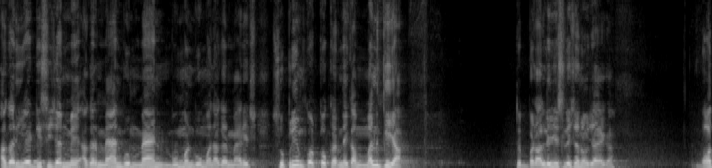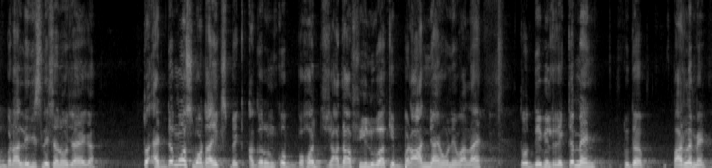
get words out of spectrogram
अगर ये डिसीज़न में अगर मैन मैन वुमन वुमन अगर मैरिज सुप्रीम कोर्ट को करने का मन किया तो बड़ा लेजिस्लेशन हो जाएगा। बहुत बड़ा लेजिस्लेशन हो जाएगा। तो at the most what I expect अगर उनको बहुत ज़्यादा फील हुआ कि बड़ा अन्याय होने वाला है तो they will recommend to the parliament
